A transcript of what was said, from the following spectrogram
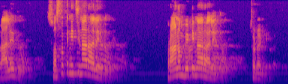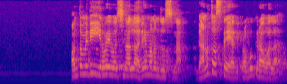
రాలేదు. స్వస్థతనిచ్చినా రాలేదు. ప్రాణం పెట్టినా రాలేదు. చూడండి. పంతొమ్మిది ఇరవై వచనాల్లో అదే మనం చూస్తున్నాం. ఘనత వస్తే అది ప్రభుకు రావాలా?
